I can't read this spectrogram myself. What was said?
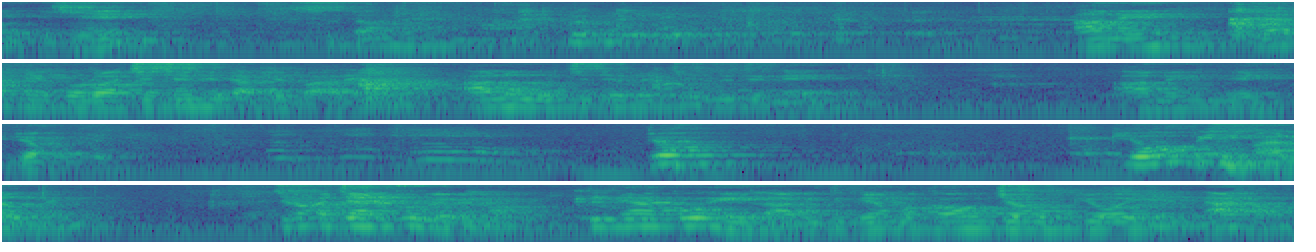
ရင်အရင်ဆုတောင်းတယ် အာမင်ဘုရားခင်ကိုရောချစ်ချင်းမြတ်တာဖြစ်ပါတယ်အားလုံးကိုချစ်တဲ့ကျေးဇူးတင်တယ်အာမင်အေးပြောပြောပြောပြီးမှလုပ်မယ်ကျွန်တော်အကြံတစ်ခုပေးမယ်နော်သူများကိုယ်အိမ်လာပြီးသူများမကောင်းကြောင်းပြောရင်နားထောင်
